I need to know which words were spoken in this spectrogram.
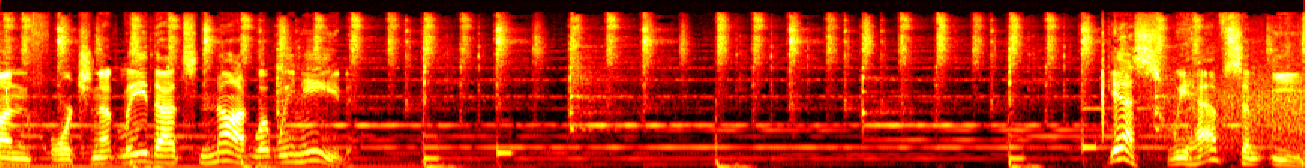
Unfortunately, that's not what we need. Yes, we have some E's.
